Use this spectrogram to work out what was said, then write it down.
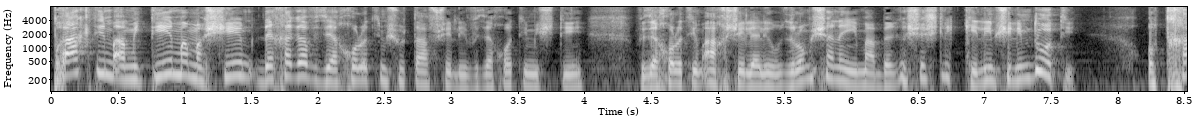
פרקטיים, אמיתיים, ממשיים, דרך אגב זה יכול להיות עם שותף שלי, וזה יכול להיות עם אשתי, וזה יכול להיות עם אח שלי, זה לא משנה עם מה, ברגע שיש לי כלים שלימדו אותי, אותך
